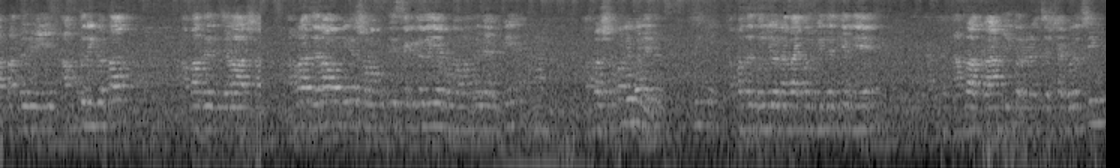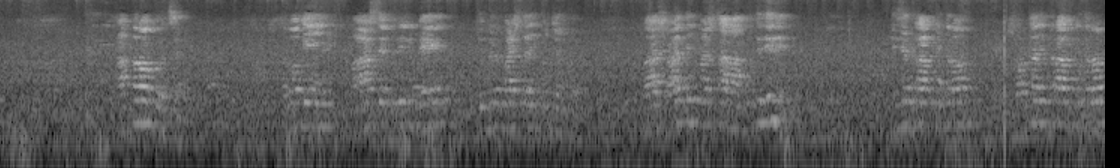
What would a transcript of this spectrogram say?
আপনাদের এই আন্তরিকতা আমাদের জেলার আমরা জেলা আওয়ামী সভাপতি, সেক্রেটারি এবং আমাদের এমপি, আমরা সকলে মিলে আমাদের দলীয় নেতা কর্মীদেরকে নিয়ে আমরা ত্রাণ বিতরণের চেষ্টা করেছি। আপনারাও করেছেন। এবং এই মার্চ, এপ্রিল, মে, জুনের বাইশ তারিখ পর্যন্ত, প্রায় সাড়ে তিন মাস টানা প্রতিদিনই নিজের ত্রাণ বিতরণ, সরকারি ত্রাণ বিতরণ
